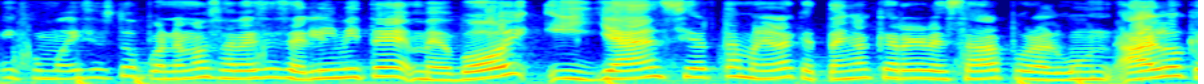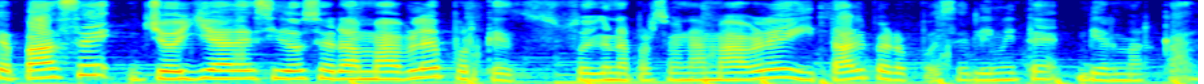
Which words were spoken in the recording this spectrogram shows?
Y como dices tú, ponemos a veces el límite, me voy y ya en cierta manera que tenga que regresar por algún algo que pase, yo ya decido ser amable porque soy una persona amable y tal, pero pues el límite bien marcado.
